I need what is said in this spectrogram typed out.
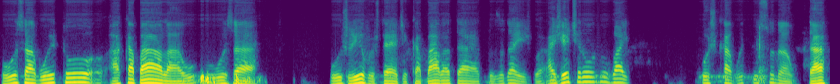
usa muito a cabala, usa os livros né, de cabala da, do judaísmo. A gente não, não vai buscar muito isso não, tá?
